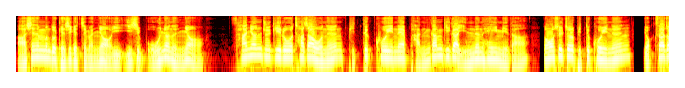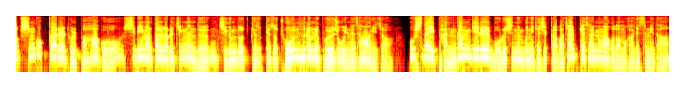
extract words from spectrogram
아시는 분도 계시겠지만요. 이 25년은요. 4년 주기로 찾아오는 비트코인의 반감기가 있는 해입니다. 또 실제로 비트코인은 역사적 신고가를 돌파하고 12만 달러를 찍는 등 지금도 계속해서 좋은 흐름을 보여주고 있는 상황이죠. 혹시나 이 반감기를 모르시는 분이 계실까봐 짧게 설명하고 넘어가겠습니다.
